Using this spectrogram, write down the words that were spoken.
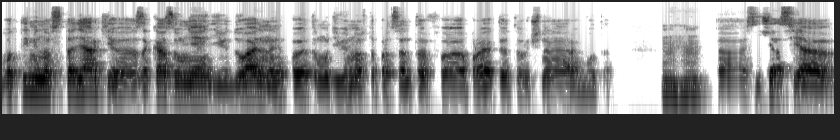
вот именно в столярке заказы у меня индивидуальные, поэтому 90% э, проекта это ручная работа. Угу. Сейчас я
